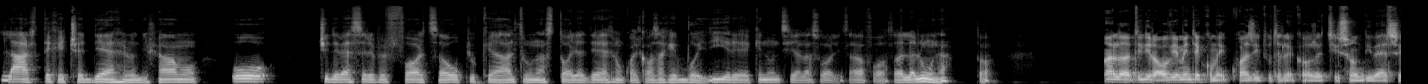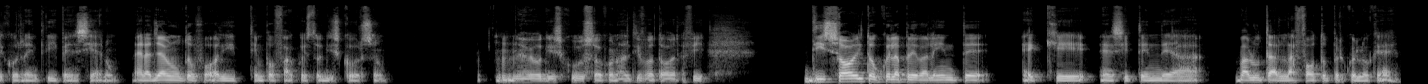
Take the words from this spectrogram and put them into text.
l'arte che c'è dietro, diciamo, o ci deve essere per forza o più che altro una storia dietro, un qualcosa che vuoi dire, che non sia la solita foto della luna? Allora ti dirò, ovviamente come quasi tutte le cose ci sono diverse correnti di pensiero. Era già venuto fuori tempo fa questo discorso. Ne avevo discusso con altri fotografi. Di solito quella prevalente è che eh, si tende a valutare la foto per quello che è,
